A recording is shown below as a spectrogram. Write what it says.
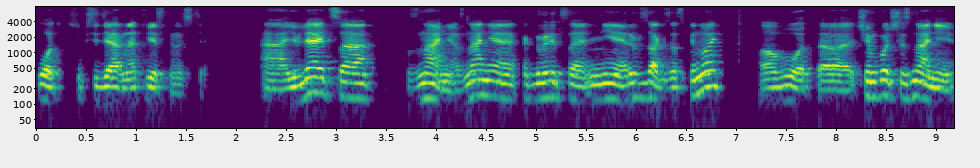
от субсидиарной ответственности является знание. Знание, как говорится, не рюкзак за спиной. Вот. Чем больше знаний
